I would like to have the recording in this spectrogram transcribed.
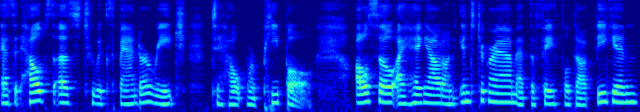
as it helps us to expand our reach to help more people. Also, I hang out on Instagram at thefaithful.vegan.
